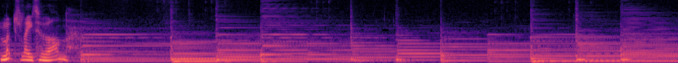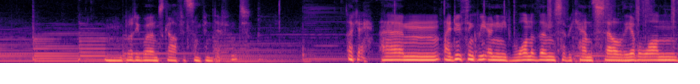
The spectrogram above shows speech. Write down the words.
much later on. Mm, Bloody worm scarf is something different. Okay, um, I do think we only need one of them, so we can sell the other one.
